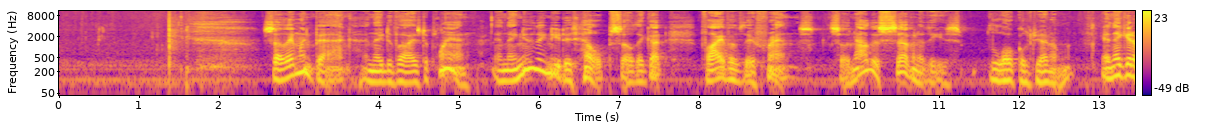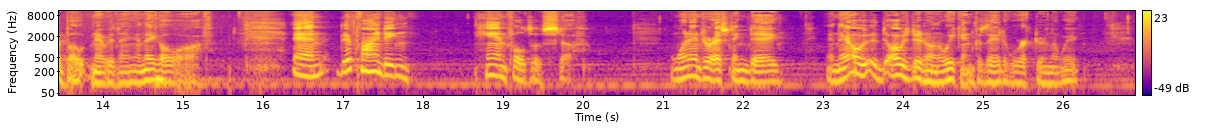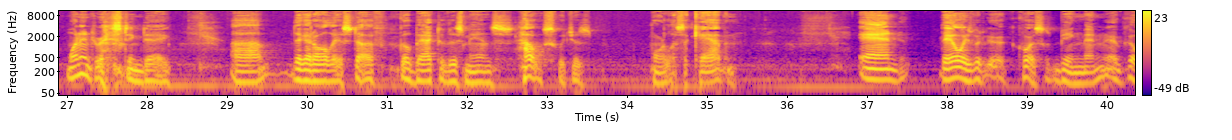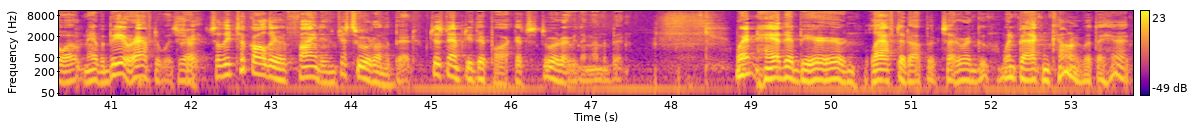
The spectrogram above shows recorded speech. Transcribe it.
So they went back and they devised a plan. And they knew they needed help, so they got five of their friends. So now there's seven of these local gentlemen. And they get a boat and everything, and they go off. And they're finding handfuls of stuff one interesting day, and they always, always did it on the weekend because they had to work during the week. One interesting day, uh, they got all their stuff, go back to this man's house, which is more or less a cabin. And they always would, of course, being men, uh, go out and have a beer afterwards, right? So they took all their findings and just threw it on the bed, just emptied their pockets, threw it everything on the bed went and had their beer and laughed it up, etc., and went back and counted what they had.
